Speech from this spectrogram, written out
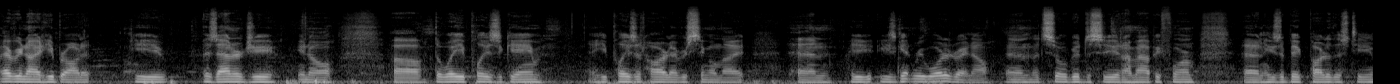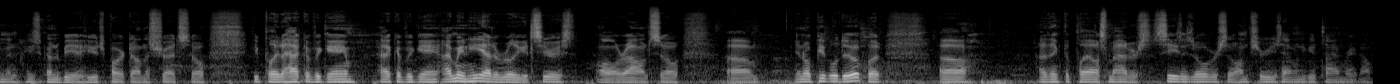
every night he brought it. He, his energy, you know, uh, the way he plays the game, he plays it hard every single night and he, he's getting rewarded right now, and it's so good to see, and I'm happy for him. And he's a big part of this team, and he's going to be a huge part down the stretch. So he played a heck of a game, heck of a game. I mean, he had a really good series all around. So um, you know, people do it, but uh, I think the playoffs matters. Season's over, so I'm sure he's having a good time right now.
